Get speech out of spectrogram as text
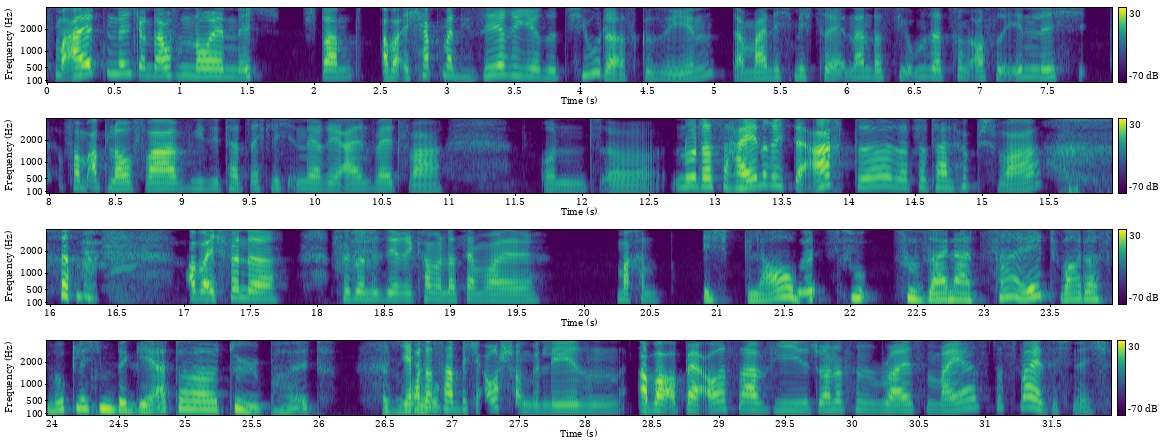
Auf dem alten nicht und auf dem neuen nicht stand. Aber ich habe mal die Serie The Tudors gesehen. Da meine ich mich zu erinnern, dass die Umsetzung auch so ähnlich vom Ablauf war, wie sie tatsächlich in der realen Welt war. Und äh, nur, dass Heinrich der Achte da total hübsch war. Aber ich finde, für so eine Serie kann man das ja mal machen. Ich glaube, zu zu seiner Zeit war das wirklich 'n begehrter Typ halt. Also Ja, das so habe ich auch schon gelesen. Aber ob er aussah wie Jonathan Rhys Meyers, das weiß ich nicht.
